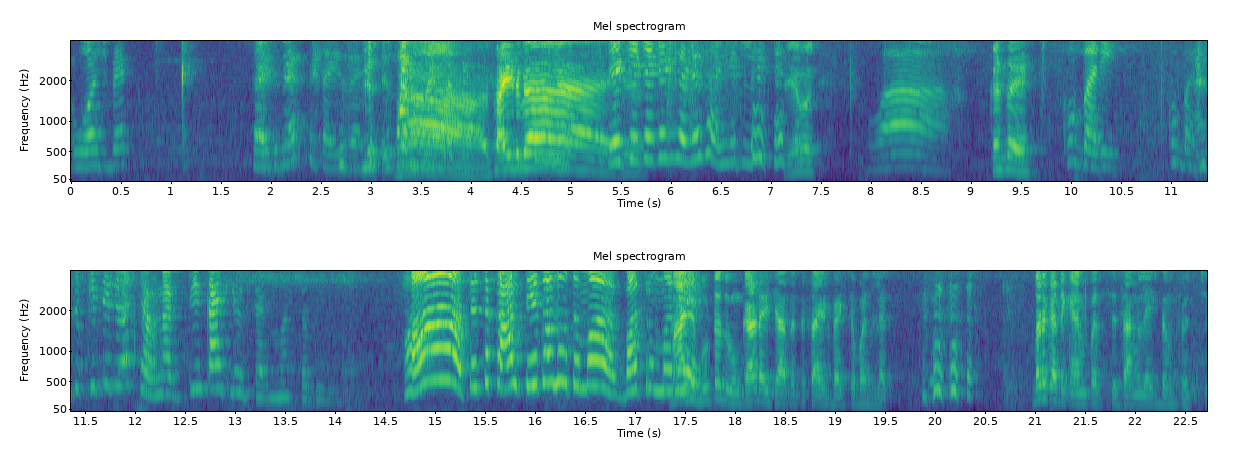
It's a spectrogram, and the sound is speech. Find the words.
wash bag. Side bag? Side bag. Side bag. एक एक एक एक सगळे सांगितले. हे बघ. वा. कसं आहे? खूप भारी. खूप भारी. आणि तू किती दिवस ठेवणार? ती काढली होती त्याने मस्त धुवून. हा त्याचं काल ते चालू होतं मग बाथरूम माझे मध्ये बुट धुवून काढायचे आता ते साईड बॅगच्या बदल्यात. बरं का ते कॅम्पसचे चांगले एकदम स्वच्छ.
